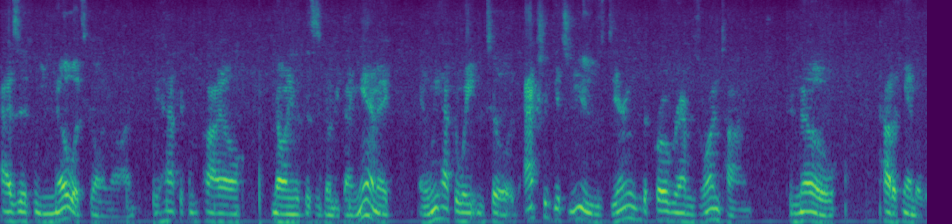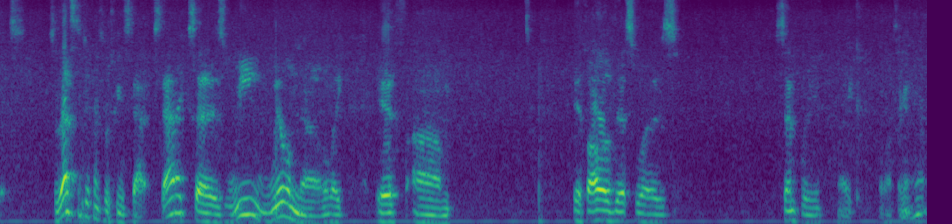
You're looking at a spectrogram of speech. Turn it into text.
as if we know what's going on. We have to compile knowing that this is going to be dynamic, and we have to wait until it actually gets used during the program's runtime to know how to handle this. So that's the difference between static. Static says we will know, like if um, if all of this was simply like, hold on a second here.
